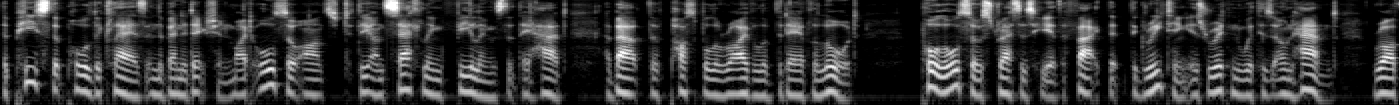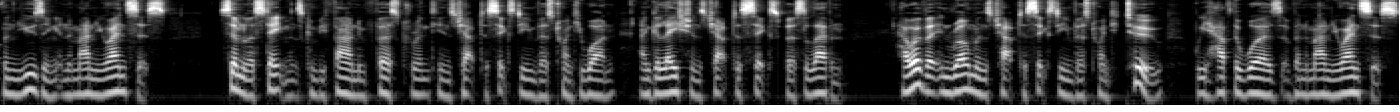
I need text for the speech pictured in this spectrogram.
The peace that Paul declares in the benediction might also answer to the unsettling feelings that they had about the possible arrival of the day of the Lord. Paul also stresses here the fact that the greeting is written with his own hand rather than using an amanuensis. Similar statements can be found in 1 Corinthians chapter 16 verse 21 and Galatians chapter 6 verse 11. However, in Romans chapter 16, verse 22, we have the words of an amanuensis.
